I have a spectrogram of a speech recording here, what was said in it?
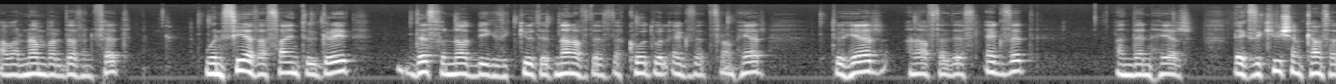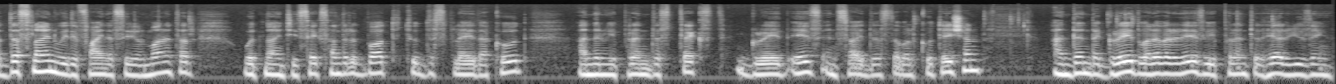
our number doesn't fit. When C is assigned to grade this will not be executed. None of this the code will exit from here to here and after this exit and then here. The execution comes at this line. We define a serial monitor with 9600 baud to display the code. And then we print this text grade is inside this double quotation. And then the grade whatever it is we print it here using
